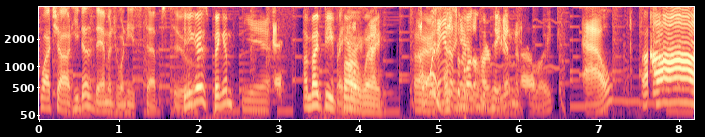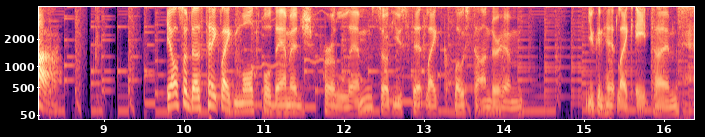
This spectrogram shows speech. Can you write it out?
Watch out, he does damage when he steps too. Can you guys ping him? Yeah. I might be Right far here. away. I Alright. want think just it's a button pinging. Like, Ow. Ah! He also does take like multiple damage per limb, so if you sit like close to under him, you can hit like eight times.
